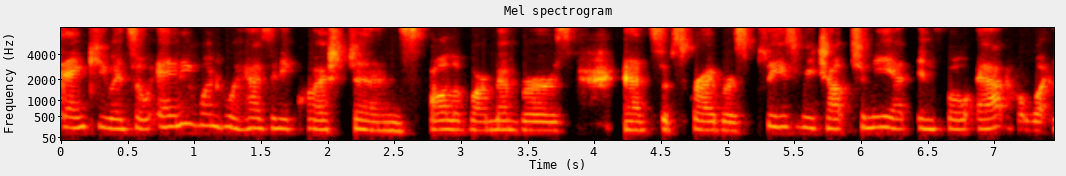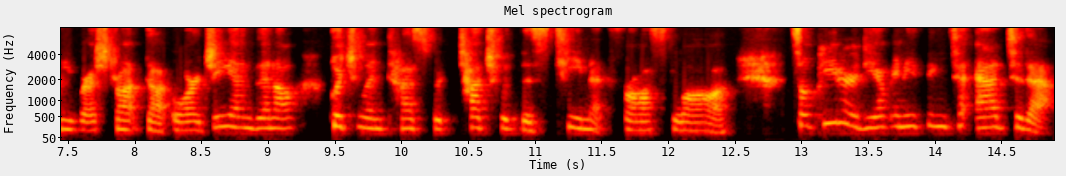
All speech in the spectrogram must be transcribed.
Thank you. And so anyone who has any questions, all of our members and subscribers, please reach out to me at info at hawaiirestaurant.org and then I'll put you in touch with, touch with this team at Frost Law. So Peter, do you have anything to add to that?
